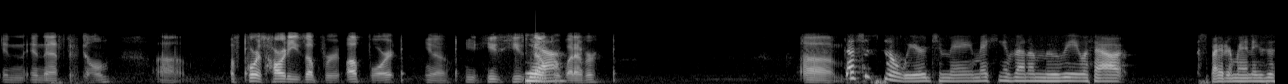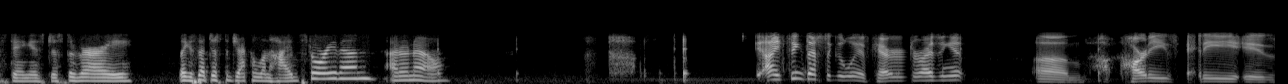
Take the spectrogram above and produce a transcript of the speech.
in in that film. Um, of course, Hardy's up for up for it. You know, he, he's he's Yeah. down for whatever. Um, That's just so weird to me. Making a Venom movie without Spider-Man existing is just a very like. Is that just a Jekyll and Hyde story then? I don't know. I think that's a good way of characterizing it. Um, Hardy's Eddie is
